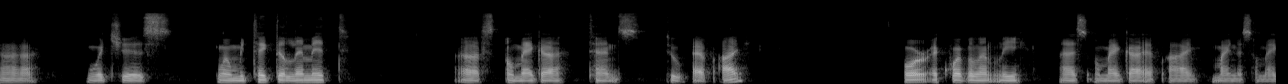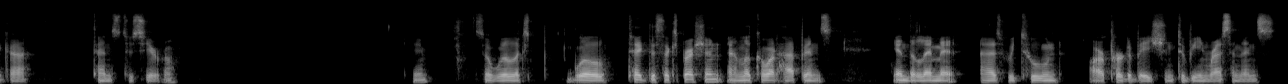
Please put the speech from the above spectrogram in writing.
uh, which is when we take the limit of omega tends to fi, or equivalently as omega fi minus omega tends to zero. Okay, so we'll we'll take this expression and look at what happens in the limit as we tune our perturbation to be in resonance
